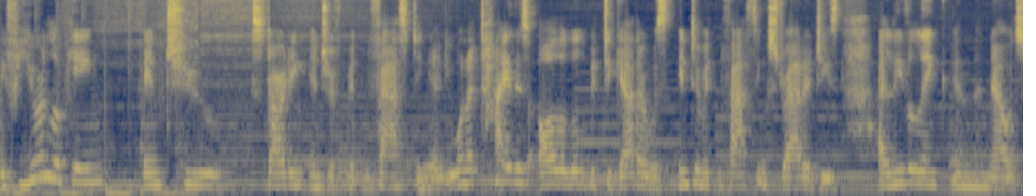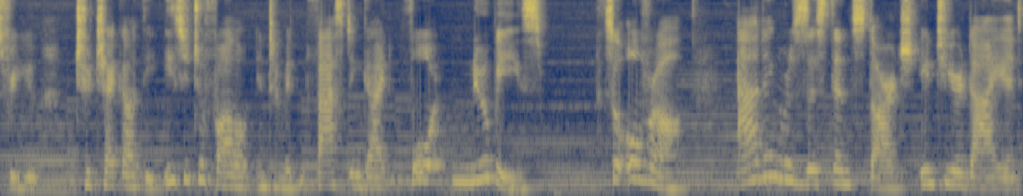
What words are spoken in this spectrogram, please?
if you're looking into starting intermittent fasting and you want to tie this all a little bit together with intermittent fasting strategies, I leave a link in the notes for you to check out the easy to follow intermittent fasting guide for newbies. So, overall, Adding resistant starch into your diet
